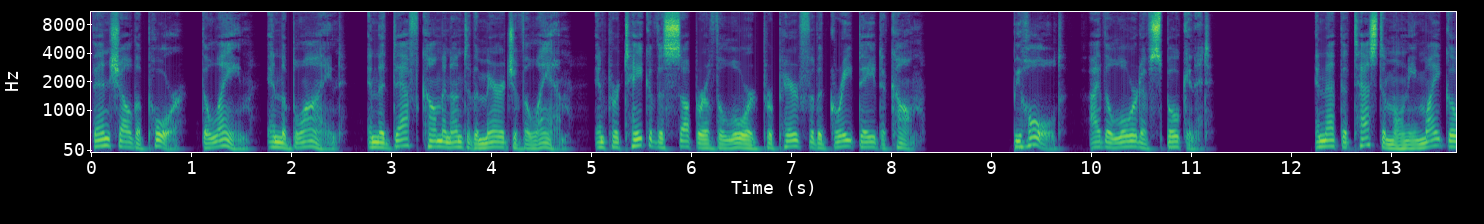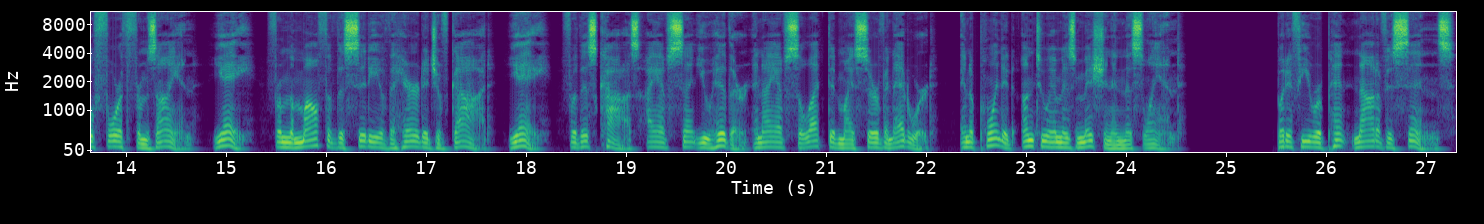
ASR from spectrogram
Then shall the poor, the lame, and the blind, and the deaf come in unto the marriage of the Lamb, and partake of the supper of the Lord prepared for the great day to come. Behold, I the Lord have spoken it and that the testimony might go forth from Zion, yea, from the mouth of the city of the heritage of God, yea, for this cause I have sent you hither, and I have selected my servant Edward, and appointed unto him his mission in this land. But if he repent not of his sins,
